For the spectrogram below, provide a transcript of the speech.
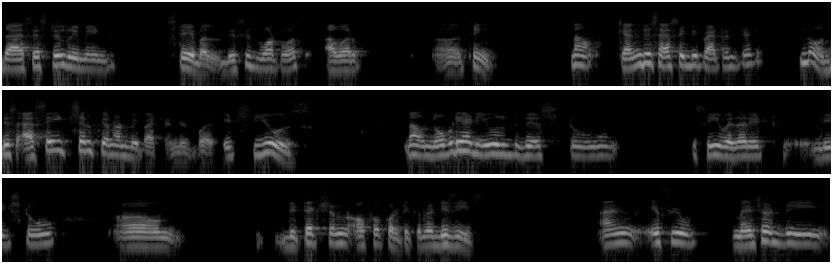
the assay still remained stable. This is what was our uh, thing. Now, can this assay be patented? No, this assay itself cannot be patented, but its use. Now, nobody had used this to see whether it leads to um, detection of a particular disease. And if you measured the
